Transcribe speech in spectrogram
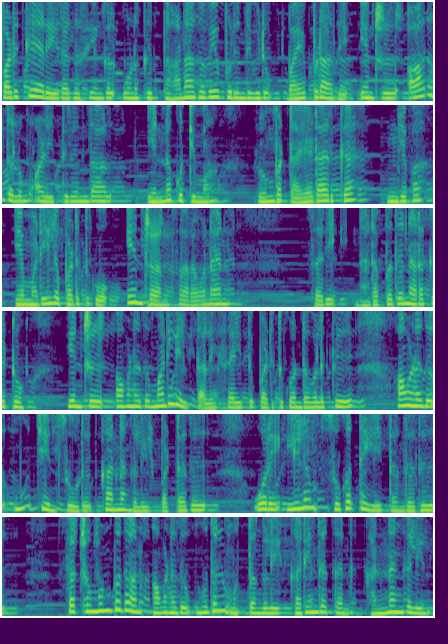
படுக்கையறை ரகசியங்கள் உனக்கு தானாகவே புரிந்துவிடும் பயப்படாதே என்று ஆறுதலும் அளித்திருந்தாள். என்ன குட்டிமா ரொம்ப டயர்டா இருக்க? இங்கே வா என் மடியில படுத்துக்கோ என்றான் சரவணன். சரி நடப்பது நடக்கட்டும் என்று அவனது மடியில் தலை சாய்த்து படுத்துக்கொண்டவளுக்கு அவனது மூச்சின் சூடு கன்னங்களில் பட்டது. ஒரு இளம் சுகத்தையே தந்தது. சற்று முன்புதான் அவனது முதல் முத்தங்களில் கடிந்த தன் கன்னங்களில்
